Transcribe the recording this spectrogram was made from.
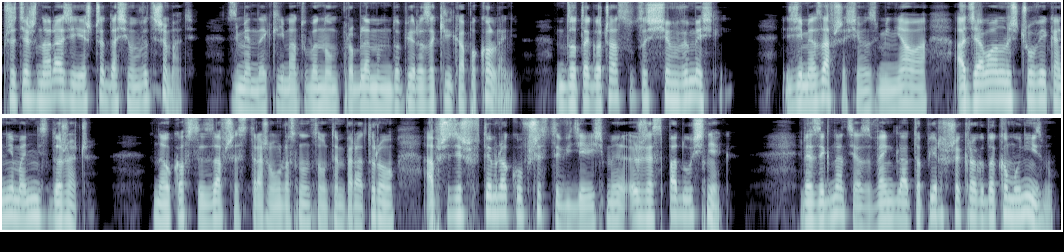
Przecież na razie jeszcze da się wytrzymać. Zmiany klimatu będą problemem dopiero za kilka pokoleń. Do tego czasu coś się wymyśli. Ziemia zawsze się zmieniała, a działalność człowieka nie ma nic do rzeczy. Naukowcy zawsze straszą rosnącą temperaturą, a przecież w tym roku wszyscy widzieliśmy, że spadł śnieg. Rezygnacja z węgla to pierwszy krok do komunizmu.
